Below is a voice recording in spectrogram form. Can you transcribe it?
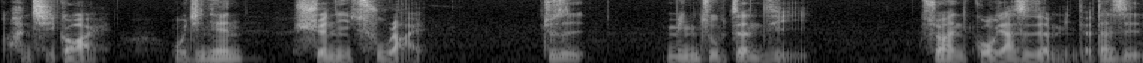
很奇怪、我今天选你出来，就是民主政体。虽然国家是人民的，但是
